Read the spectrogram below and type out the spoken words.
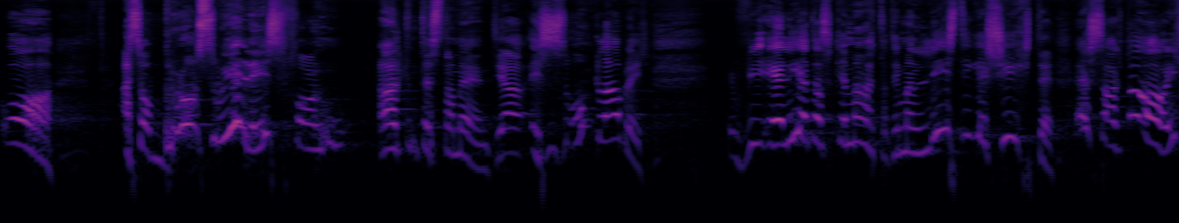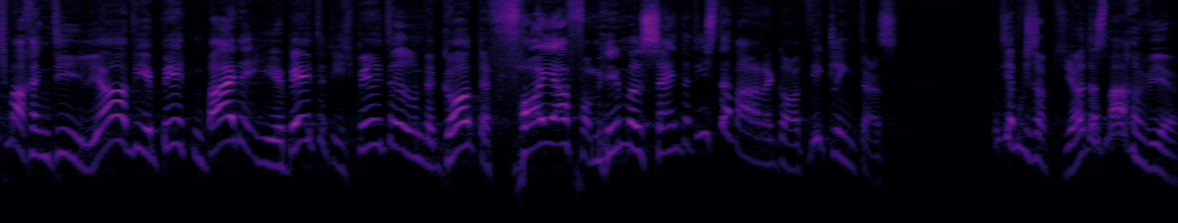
oh, also Bruce Willis von Alten Testament, ja, es ist unglaublich wie Elia das gemacht hat. Man liest die Geschichte. Er sagt, oh, ich mache einen Deal. Ja, wir beten beide, ihr betet, ich bete und der Gott, der Feuer vom Himmel sendet, ist der wahre Gott. Wie klingt das? Und die haben gesagt, ja, das machen wir.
